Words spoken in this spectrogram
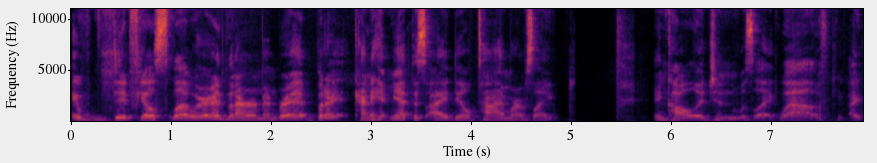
it did feel slower than I remember it, but it kind of hit me at this ideal time where I was like in college and was like, wow, I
